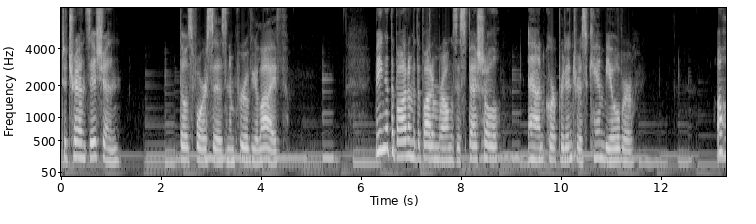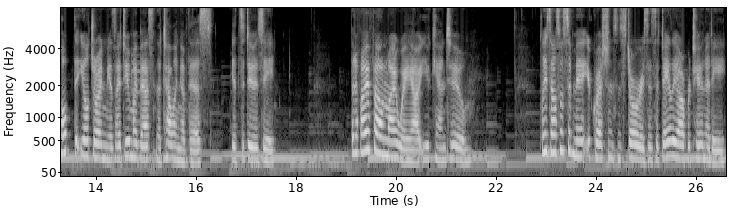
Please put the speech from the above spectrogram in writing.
to transition those forces and improve your life. Being at the bottom of the bottom rungs is special and corporate interests can be over. I hope that you'll join me as I do my best in the telling of this. It's a doozy. But if I found my way out, you can too. Please also submit your questions and stories as a daily opportunity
